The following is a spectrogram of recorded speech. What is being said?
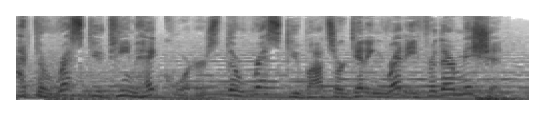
At the rescue team headquarters, the rescue bots are getting ready for their mission.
